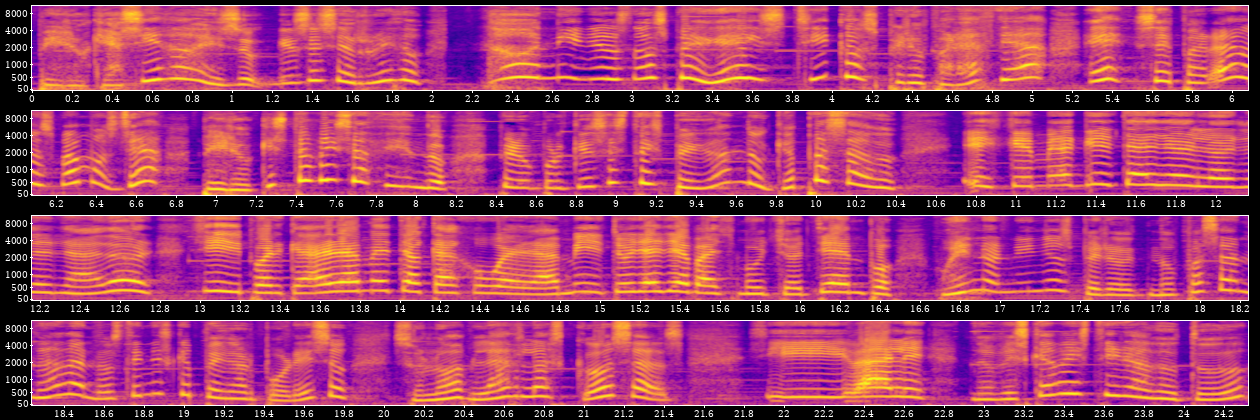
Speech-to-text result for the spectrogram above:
¿Pero qué ha sido eso? ¿Qué es ese ruido? No, niños, no os peguéis, chicos, pero parad ya. Eh, separados, vamos ya. ¿Pero qué estabais haciendo? ¿Pero por qué os estáis pegando? ¿Qué ha pasado? Es que me ha quitado el ordenador. Sí, porque ahora me toca jugar a mí. Tú ya llevas mucho tiempo. Bueno, niños, pero no pasa nada. No os tenéis que pegar por eso. Solo hablad las cosas. Sí, vale. ¿No ves que habéis tirado todo?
